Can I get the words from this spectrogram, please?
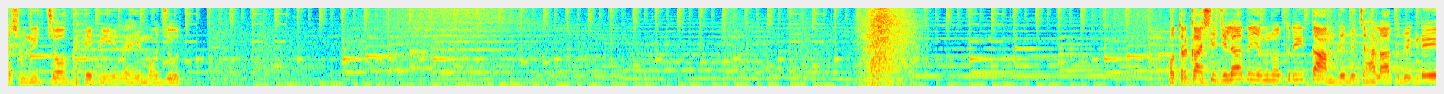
ਅਸ਼ਵਨੀ ਚੌਬੇ ਵੀ ਰਹੇ ਮੌਜੂਦ। ਉੱਤਰਕਾਸ਼ੀ ਜ਼ਿਲ੍ਹਾ ਦੇ ਯਮਨੋਤਰੀ ਧਾਮ ਦੇ ਵਿੱਚ ਹਾਲਾਤ ਵਿਗੜੇ।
